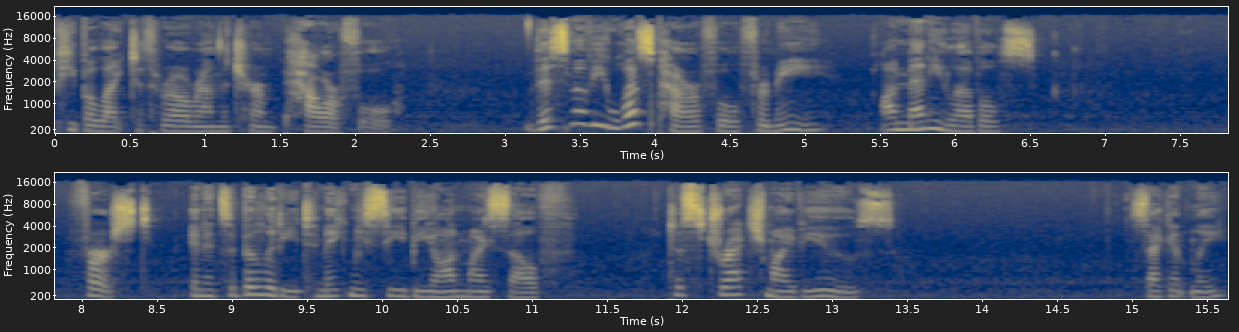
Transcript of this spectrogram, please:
People like to throw around the term powerful this movie was powerful for me on many levels. First, in its ability to make me see beyond myself, to stretch my views. Secondly,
